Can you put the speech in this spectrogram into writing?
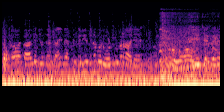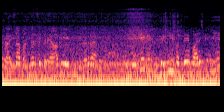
धोखा बता के जो उधर गाय भैंसे फिर होती है ना, वो रोड के ऊपर आ जाए। ये चेक करें भाई साहब, अंदर से दरिया भी एक गुजर रहा है। देखिए कि ग्रीन पत्ते बारिश के ये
